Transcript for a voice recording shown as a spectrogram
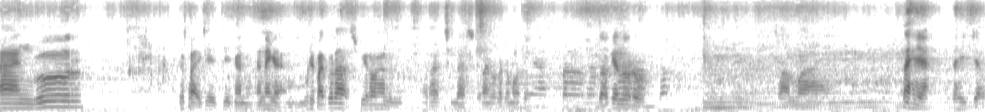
Anggur coba iki iki kan ana enggak mripatku ora spiro kan dulu ora jelas ora ketemu tuh oke loro. Sama teh ya teh hijau.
